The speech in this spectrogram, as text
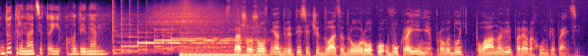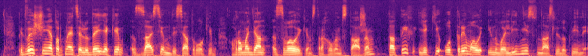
до 13 години. З 1 жовтня 2022 року в Україні проведуть планові перерахунки пенсій. Підвищення торкнеться людей, яким за 70 років, громадян з великим страховим стажем та тих, які отримали інвалідність внаслідок війни.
